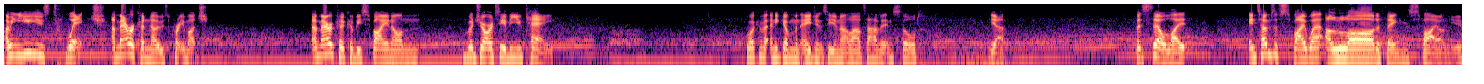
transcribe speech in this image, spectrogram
I mean, you use Twitch. America knows pretty much. America could be spying on majority of the UK. Working for any government agency, you're not allowed to have it installed. Yeah. But still, like, in terms of spyware, a lot of things spy on you.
